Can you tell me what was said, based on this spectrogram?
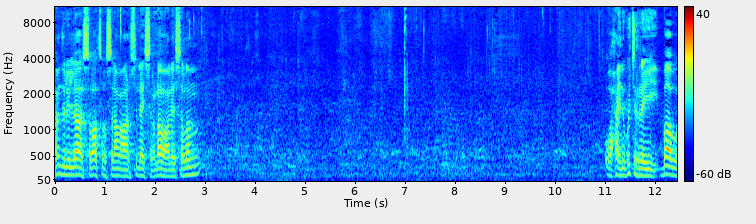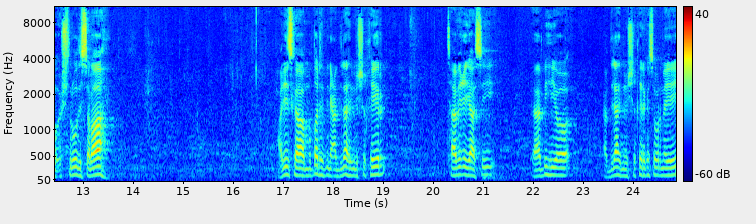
alxamdu lilah الsalaatu wasalaamu calaa rasuuli اllahi salى اllahu alيه wasalam waxaynu ku jiray baabu shuruudi salaa xadiiska mudarif bn cabdillahi bn shakiir taabicigaasi aabihii oo cabdillahi bn shakiir ka soo warinayey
